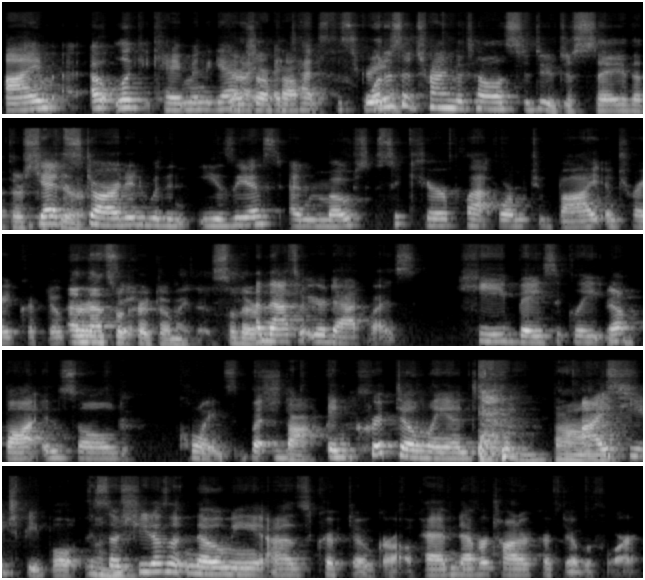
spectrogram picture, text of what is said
I'm oh look, it came in again. There's I, I touched the screen. What is it trying to tell us to do? Just say that they're Get secure. started with an easiest and most secure platform to buy and trade cryptocurrency. and that's what CryptoMate is. So they're And that's what your dad was. He basically Yep. bought and sold coins. But Stock. in crypto land, I teach people. So Mhm. she doesn't know me as crypto girl. Okay. I've never taught her crypto before.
